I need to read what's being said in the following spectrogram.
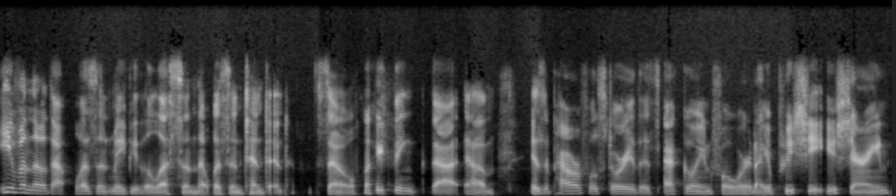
even though that wasn't maybe the lesson that was intended. So I think that um, is a powerful story that's echoing forward. I appreciate you sharing.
